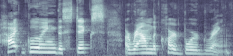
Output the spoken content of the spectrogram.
hot gluing the sticks around the cardboard ring.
